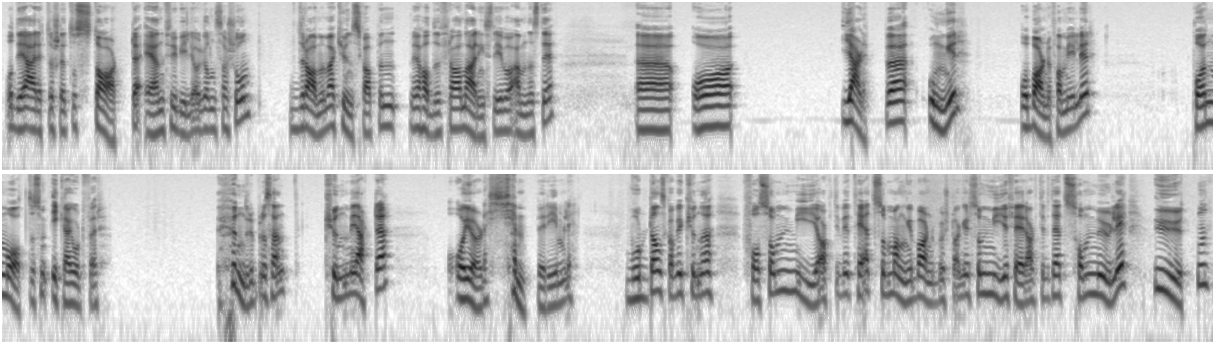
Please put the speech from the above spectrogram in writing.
Og det er rett og slett å starte en frivillig organisasjon. Dra med meg kunnskapen vi hadde fra næringsliv og Amnesty. og hjelpe unger og barnefamilier på en måte som ikke er gjort før. 100% kun med hjertet, og gjøre det kjemperimelig. Hvordan skal vi kunne få så mye aktivitet, så mange barnebursdager, så mye ferieaktivitet som mulig, uten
